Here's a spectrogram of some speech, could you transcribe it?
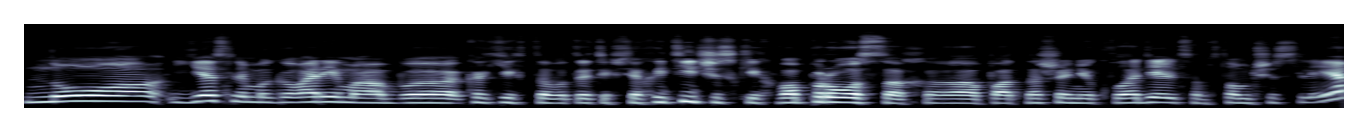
Но если мы говорим об каких-то вот этих всех этических вопросах а, по отношению к владельцам в том числе,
